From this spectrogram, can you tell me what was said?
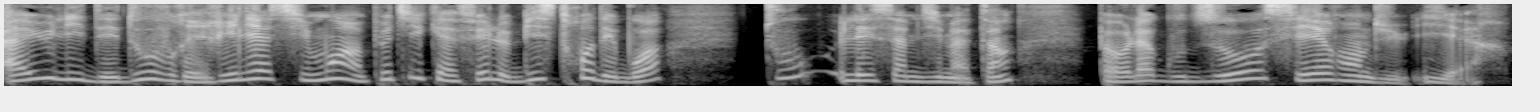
a eu l'idée d'ouvrir il y a six mois un petit café, le Bistrot des Bois, tous les samedis matins. Paola Guzzo s'y est rendue hier.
